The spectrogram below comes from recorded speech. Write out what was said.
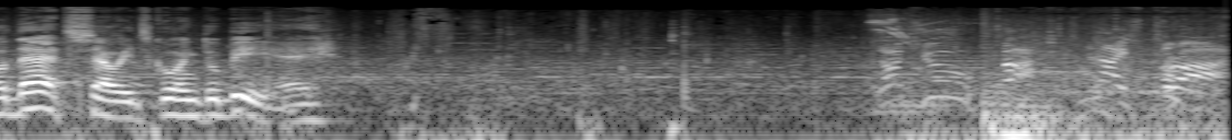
So that's how it's going to be, eh? Not you! Ha! Nice try!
